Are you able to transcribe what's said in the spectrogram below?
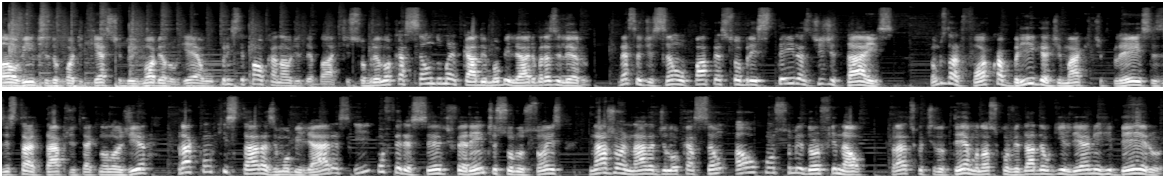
Olá, ouvintes do podcast do Imóvel Aluguel, o principal canal de debate sobre a locação do mercado imobiliário brasileiro. Nessa edição, o papo é sobre esteiras digitais. Vamos dar foco à briga de marketplaces e startups de tecnologia para conquistar as imobiliárias e oferecer diferentes soluções na jornada de locação ao consumidor final. Para discutir o tema, nosso convidado é o Guilherme Ribeiro,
